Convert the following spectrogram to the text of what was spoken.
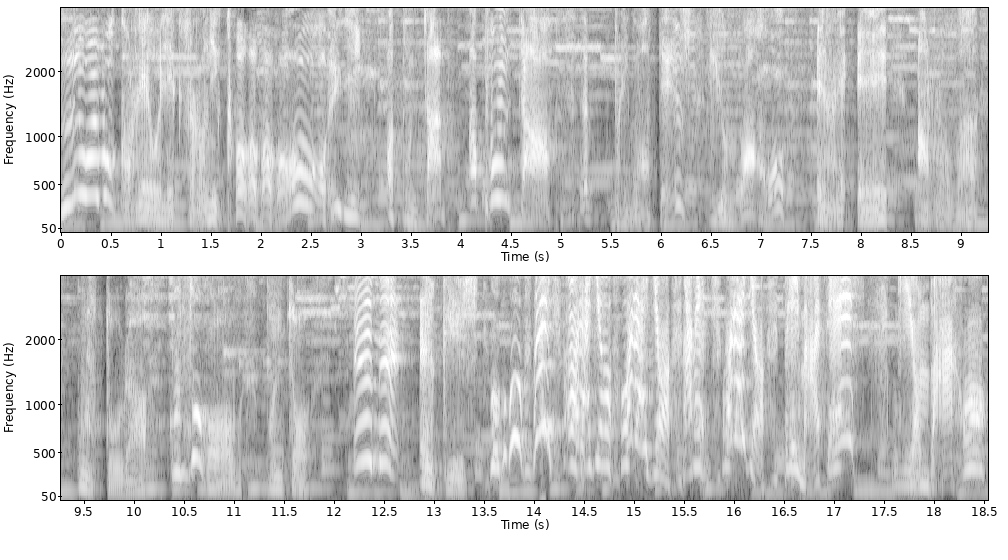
nuevo correo electrónico. Y apunta, apunta. Primates, guion bajo, re, arroba, cultura, punto gov, punto mx. ¡Ay! ¡Ahora yo! ¡Ahora yo! A ver, ahora yo. Primates, guion bajo,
